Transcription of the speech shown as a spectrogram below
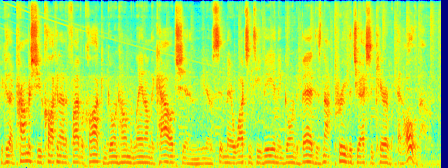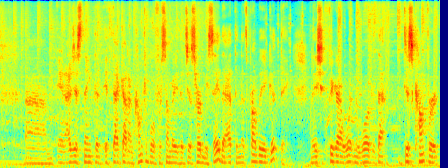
Because I promise you, clocking out at five o'clock and going home and laying on the couch and you know sitting there watching TV and then going to bed does not prove that you actually care at all about them. Um, and I just think that if that got uncomfortable for somebody that just heard me say that, then that's probably a good thing. And they should figure out what in the world that that discomfort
